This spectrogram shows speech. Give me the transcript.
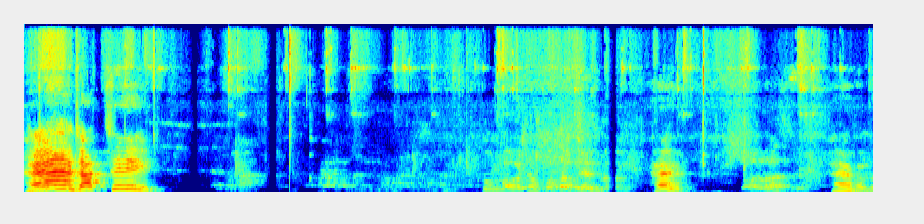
হ্যাঁ যাচ্ছি হ্যাঁ হ্যাঁ ভালো।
